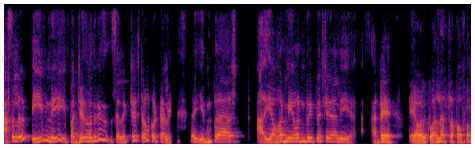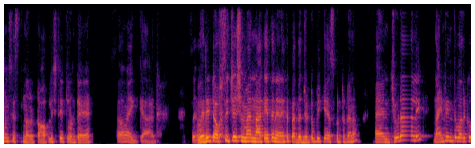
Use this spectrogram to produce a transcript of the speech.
అసలు టీం ని పద్దెనిమిది మందిని సెలెక్ట్ చేసిన వాళ్ళు కొట్టాలి. ఇంత ఎవరిని ఎవరిని రీప్లేస్ చేయాలి? అంటే ఎవరికి వాళ్ళు అట్లా పర్ఫార్మెన్స్ ఇస్తున్నారు. టాప్ లిస్ట్ ఇట్లుంటే ఓ my god very tough situation man నాకైతే నేనైతే పెద్ద జుట్టు పీకే వేసుకుంటున్నాను. అండ్ చూడాలి నైన్టీన్త్ వరకు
